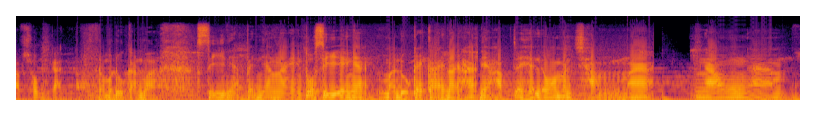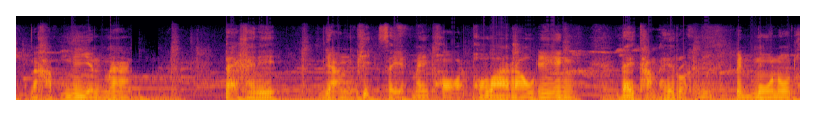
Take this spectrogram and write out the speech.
รับชมกัน เรามาดูกันว่าสีเนี่ยเป็นยังไง ตัวสีเองเนี่ยมาดูใกล้ ๆ หน่อยฮะเนี่ยครับจะเห็นเลยว่ามันฉ่ำมาก เงางามนะครับ เนียนมาก แต่แค่นี้ยังพิเศษไม่พอ เพราะว่าเราเองได้ทำให้รถคันนี้เป็นโมโนโท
